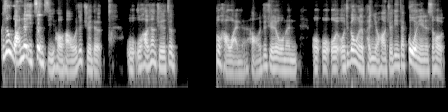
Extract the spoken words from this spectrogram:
可是玩了一阵子以后，哈，我就觉得，我我好像觉得这不好玩了，哈，我就觉得我们，我我我我就跟我的朋友哈，决定在过年的时候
